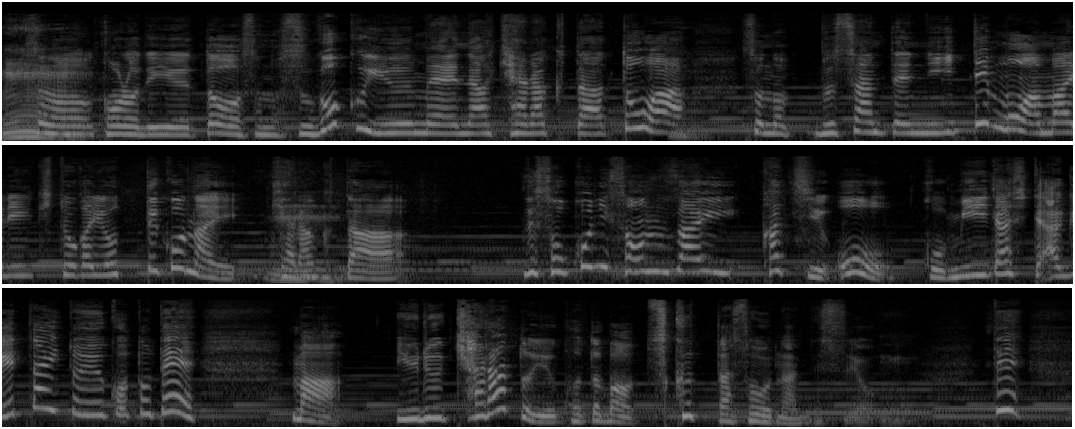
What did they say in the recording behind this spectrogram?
うん。その頃で言うとそのすごく有名なキャラクターとは、その物産展にいてもあまり人が寄ってこないキャラクター、でそこに存在価値をこう見出してあげたいということでまあゆるキャラという言葉を作ったそうなんですよ。うん。で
